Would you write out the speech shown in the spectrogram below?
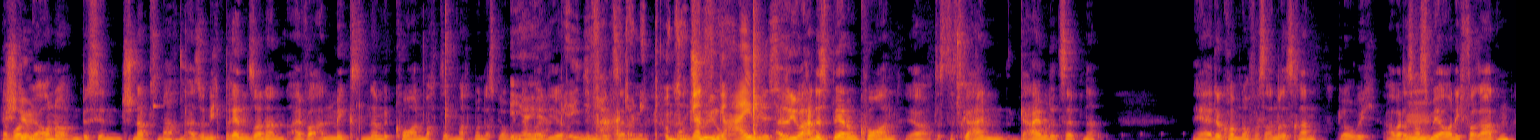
Da stimmt. wollten wir auch noch ein bisschen Schnaps machen. Also nicht brennen, sondern einfach anmixen. Ne? Mit Korn macht, macht man das, glaube ich, Ja, ne, bei ja. dir. Ey, in die dem verrat Rezept. doch nicht unsere Oh, ganzen. Geheimnisse. Also Johannisbeeren und Korn. Ja, das ist das Geheim, Geheimrezept, ne? Ja, da kommt noch was anderes ran, glaube ich. Aber das Mhm. hast du mir auch nicht verraten.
